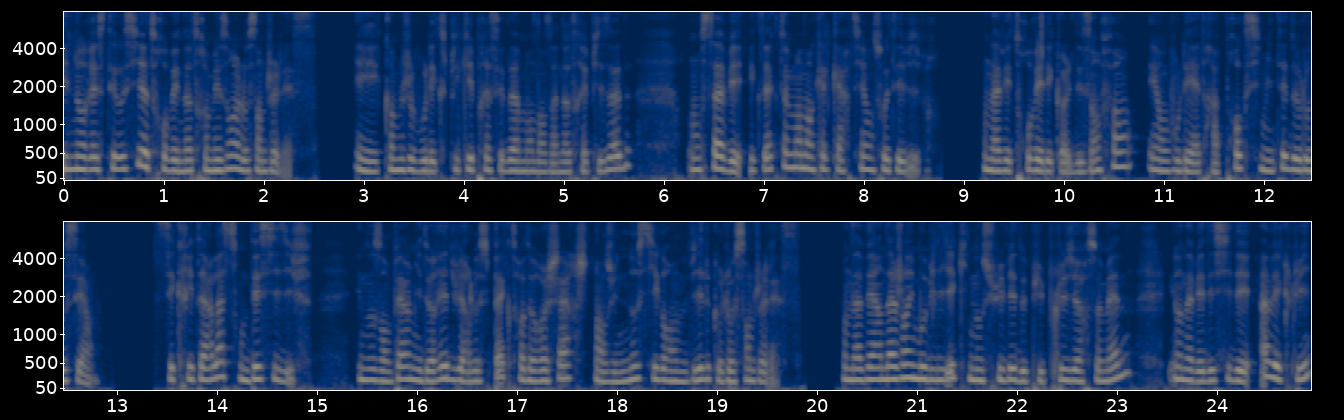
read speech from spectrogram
Il nous restait aussi à trouver notre maison à Los Angeles. Et comme je vous l'expliquais précédemment dans un autre épisode, on savait exactement dans quel quartier on souhaitait vivre. On avait trouvé l'école des enfants et on voulait être à proximité de l'océan. Ces critères-là sont décisifs et nous ont permis de réduire le spectre de recherche dans une aussi grande ville que Los Angeles. On avait un agent immobilier qui nous suivait depuis plusieurs semaines et on avait décidé avec lui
